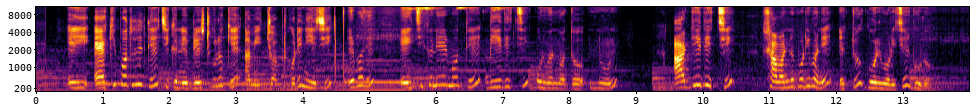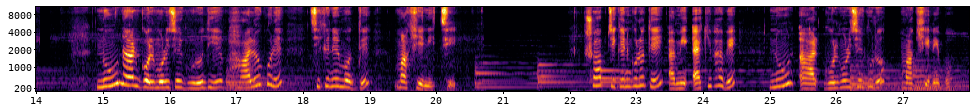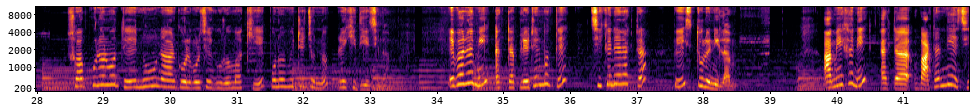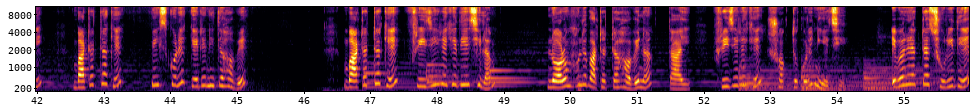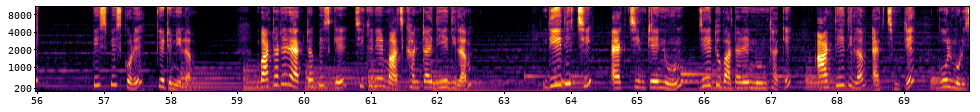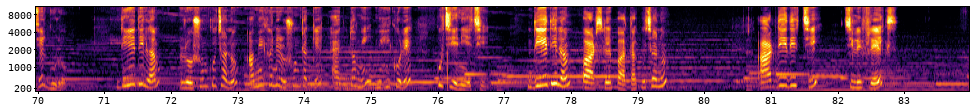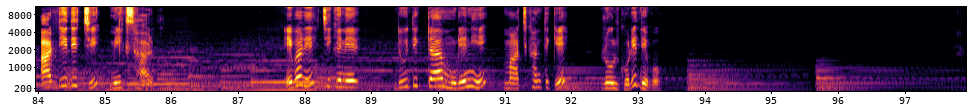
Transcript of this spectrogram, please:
এই একই পদ্ধতিতে চিকেনের ব্রেস্টগুলোকে আমি চপড করে নিয়েছি। এবারে এই চিকেনের মধ্যে দিয়ে দিচ্ছি পরিমাণ মতো নুন আর দিয়ে দিচ্ছি সামান্য পরিমাণে একটু গোলমরিচের গুঁড়ো। নুন আর গোলমরিচের গুঁড়ো দিয়ে ভালো করে চিকেনের মধ্যে মাখিয়ে নিচ্ছি। সব চিকেনগুলোতে আমি একইভাবে নুন আর গোলমরিচের গুঁড়ো মাখিয়ে নেব। সবগুলোর মধ্যে নুন আর গোলমরিচের গুঁড়ো মাখিয়ে পনেরো মিনিটের জন্য রেখে দিয়েছিলাম। এবার আমি একটা প্লেটের মধ্যে চিকেনের একটা পিস তুলে নিলাম। আমি এখানে একটা বাটার নিয়েছি। বাটারটাকে পিস করে কেটে নিতে হবে। বাটারটাকে ফ্রিজেই রেখে দিয়েছিলাম। নরম হলে বাটারটা হবে না, তাই ফ্রিজে রেখে শক্ত করে নিয়েছি। এবারে একটা ছুরি দিয়ে পিস পিস করে কেটে নিলাম। বাটারের একটা পিসকে চিকেনের মাঝখানটায় দিয়ে দিলাম। দিয়ে দিচ্ছি এক চিমটে নুন, যেহেতু বাটারের নুন থাকে, আর দিয়ে দিলাম এক চিমটে গোলমরিচের গুঁড়ো। দিয়ে দিলাম রসুন কুচানো। আমি এখানে রসুনটাকে একদমই মিহি করে কুচিয়ে নিয়েছি। দিয়ে দিলাম পার্সলে পাতা কুচানো। আর দিয়ে দিচ্ছি চিলি ফ্লেক্স। আর দিয়ে দিচ্ছি মিক্স হার্ব এবারে চিকেনের দুই দিকটা মুড়ে নিয়ে মাঝখান থেকে রোল করে দেব।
